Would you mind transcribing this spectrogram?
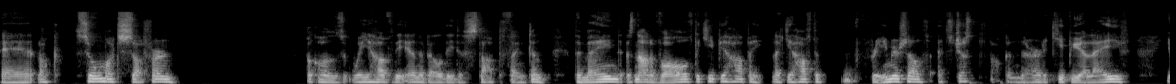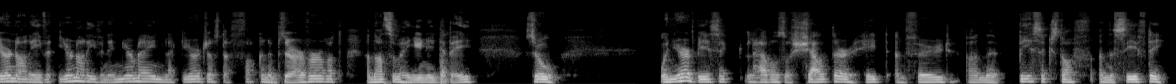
Uh, look, so much suffering because we have the inability to stop thinking. The mind is not evolved to keep you happy. Like you have to frame yourself. It's just fucking there to keep you alive. You're not even you're not even in your mind. Like you're just a fucking observer of it. And that's the way you need to be. So when your basic levels of shelter, heat, and food, and the basic stuff and the safety,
